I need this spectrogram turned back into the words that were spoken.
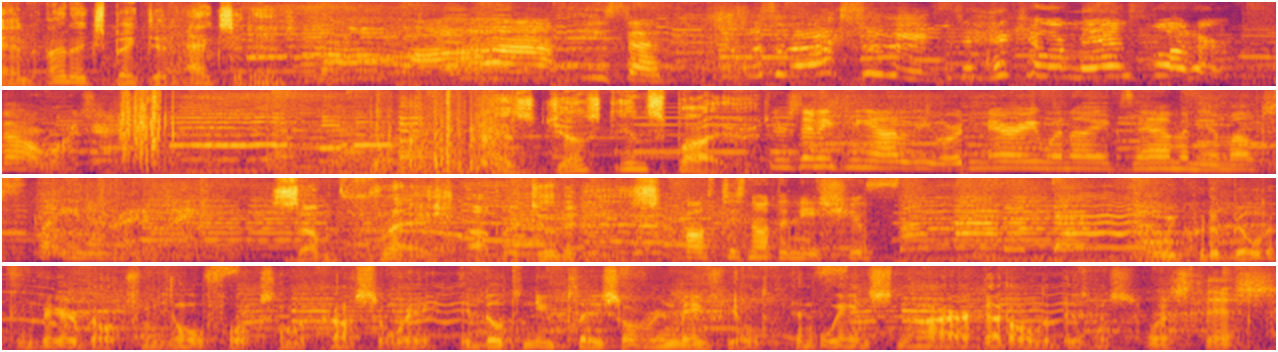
an unexpected accident He said. It was an accident! Vehicular manslaughter. Now what? has just inspired If there's anything out of the ordinary when I examine him, I'll just let you know right away. some fresh opportunities. Cost is not an issue. We could have built a conveyor belt from the old folks home across the way. They built a new place over in Mayfield, and Wayne Snar got all the business. What's this?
